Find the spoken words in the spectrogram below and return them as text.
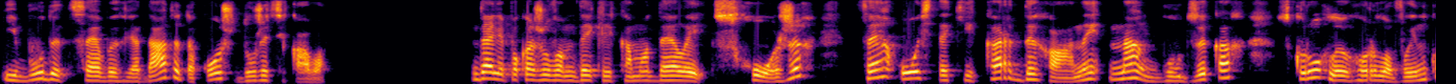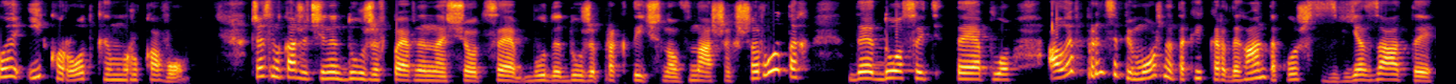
і буде це виглядати також дуже цікаво. Далі покажу вам декілька моделей схожих. Це ось такі кардигани на гудзиках з круглою горловинкою і коротким рукавом. Чесно кажучи, не дуже впевнена, що це буде дуже практично в наших широтах, де досить тепло. Але, в принципі, можна такий кардиган також зв'язати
